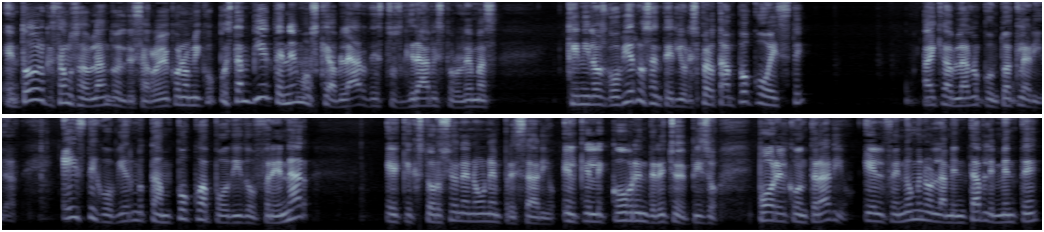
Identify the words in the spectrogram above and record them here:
En todo lo que estamos hablando del desarrollo económico, pues también tenemos que hablar de estos graves problemas que ni los gobiernos anteriores, pero tampoco este, hay que hablarlo con toda claridad. Este gobierno tampoco ha podido frenar el que extorsionen a un empresario, el que le cobren derecho de piso. Por el contrario, el fenómeno lamentablemente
